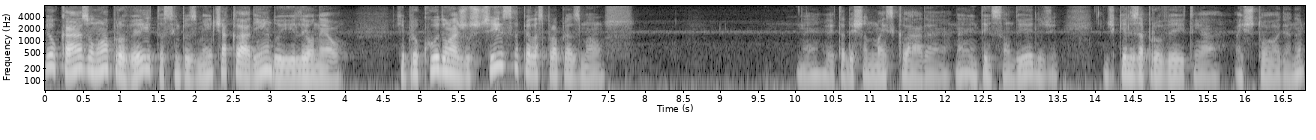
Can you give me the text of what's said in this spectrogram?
Meu caso não aproveita simplesmente a Clarindo e Leonel, que procuram a justiça pelas próprias mãos. Né? Ele está deixando mais clara né, a intenção dele de, de que eles aproveitem a, a história. Né?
